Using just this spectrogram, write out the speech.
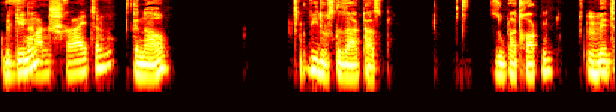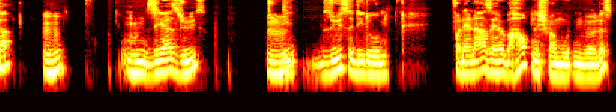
beginnen. Voranschreiten. Genau. Wie du es gesagt hast. Super trocken, Mhm. bitter, Mhm. mm, sehr süß. Mhm. Die Süße, die du von der Nase her überhaupt nicht vermuten würdest.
